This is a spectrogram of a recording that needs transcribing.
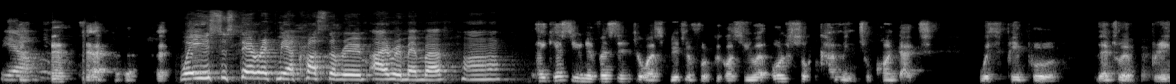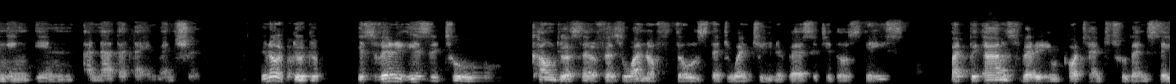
Yeah. where you used to stare at me across the room. I remember. Uh-huh. I guess university was beautiful because you were also coming to contact with people that were bringing in another dimension. You know, Dudu, it's very easy to count yourself as one of those that went to university those days, but becomes very important to then say,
